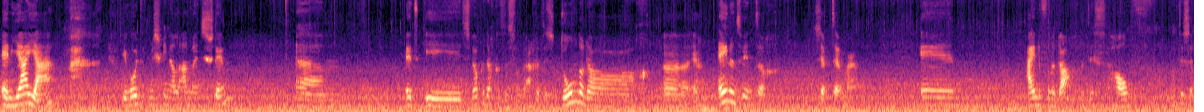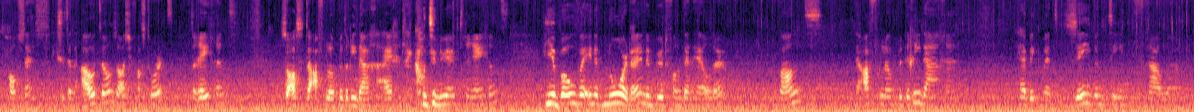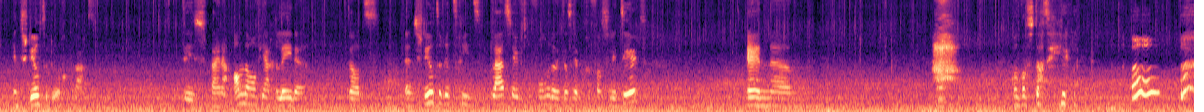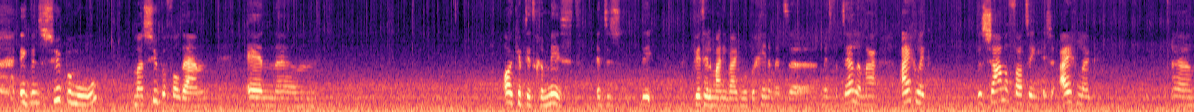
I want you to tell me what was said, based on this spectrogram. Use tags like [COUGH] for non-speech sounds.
En ja, ja, [LAUGHS] je hoort het misschien al aan mijn stem. Ehm, het is, welke dag is het vandaag? Het is donderdag uh, 21 september. En einde van de dag, het is half, wat is het, half zes. Ik zit in de auto, zoals je vast hoort. Het regent. Zoals het de afgelopen drie dagen eigenlijk [LAUGHS] continu heeft geregend. Hierboven in het noorden, in de buurt van Den Helder. Want de afgelopen drie dagen heb ik met 17 vrouwen in stilte doorgebracht. Het is bijna anderhalf jaar geleden dat een stilte-retreat plaats heeft gevonden, dat ik dat heb gefaciliteerd. En um, wat was dat heerlijk. [LAUGHS] ik ben super moe, maar super voldaan. En um, oh, ik heb dit gemist. Het is, ik weet helemaal niet waar ik moet beginnen met, uh, met vertellen. Maar eigenlijk, de samenvatting is eigenlijk um,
